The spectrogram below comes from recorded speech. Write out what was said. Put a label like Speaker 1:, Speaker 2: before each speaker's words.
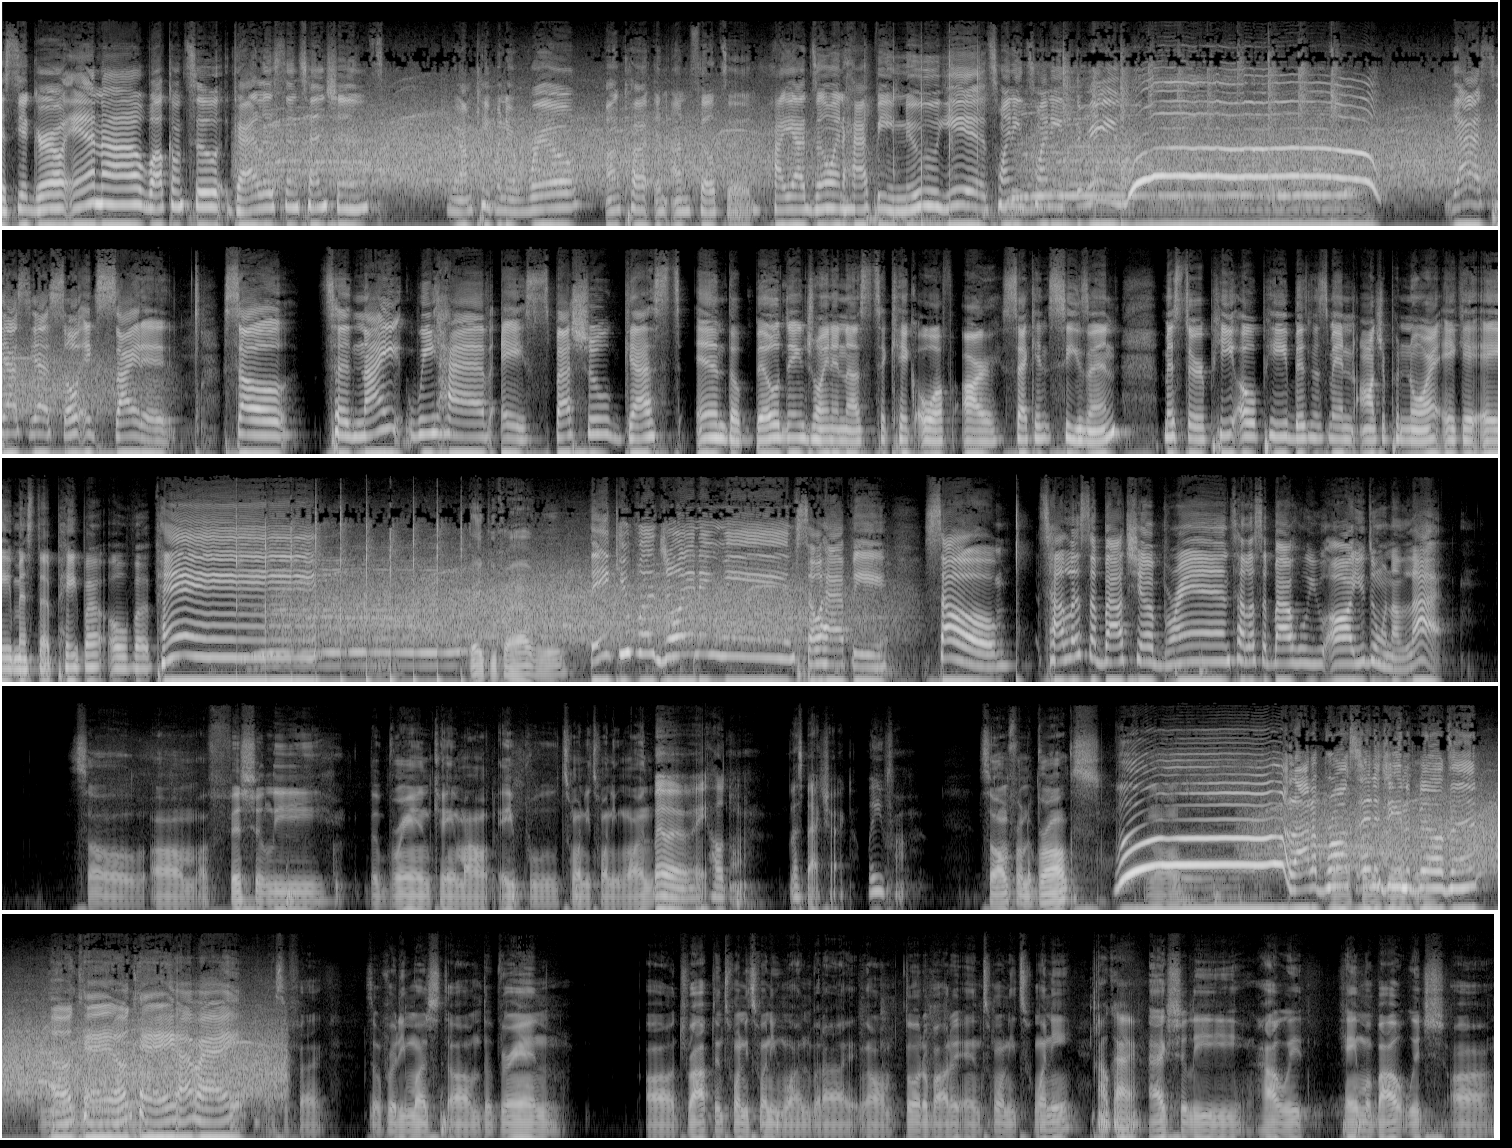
Speaker 1: It's your girl Anna. Welcome to Guileless Intentions, where I'm keeping it real, uncut, and unfiltered. How y'all doing? Happy New Year 2023. Woo! Yes, yes, yes. So excited. So tonight we have a special guest in the building joining us to kick off our second season. Mr. POP, businessman and entrepreneur, aka Mr. Paper Over Pain.
Speaker 2: Thank you for having me.
Speaker 1: Thank you for joining me. I'm so happy. So, tell us about your brand. Tell us about who you are. You're doing a lot.
Speaker 2: So, um, officially, the brand came out April 2021.
Speaker 1: Wait, wait, wait, wait. Hold on. Let's backtrack. Where you from?
Speaker 2: So, I'm from the Bronx.
Speaker 1: Woo! A lot of Bronx energy in the
Speaker 2: building.
Speaker 1: building. Okay, okay, all right.
Speaker 2: That's a fact. So, pretty much, um, the brand uh, dropped in 2021, but I um, thought about it in 2020.
Speaker 1: Okay.
Speaker 2: Actually, how it came about, which uh,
